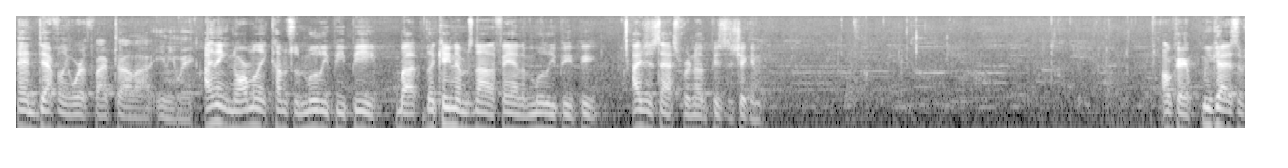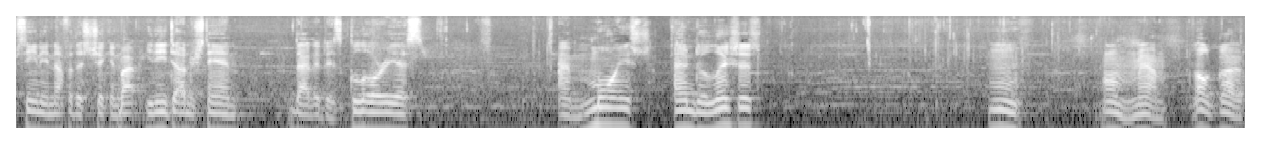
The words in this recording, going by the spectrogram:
and definitely worth five tala anyway. I think normally it comes with muli PP, but the kingdom's not a fan of muli PP. I just asked for another piece of chicken. Okay, you guys have seen enough of this chicken, but you need to understand that it is glorious and moist and delicious. Mmm. Oh man. Oh good.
